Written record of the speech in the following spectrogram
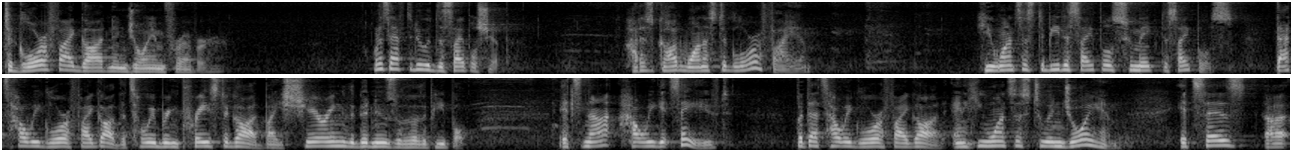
to glorify God and enjoy Him forever. What does that have to do with discipleship? How does God want us to glorify Him? He wants us to be disciples who make disciples. That's how we glorify God. That's how we bring praise to God, by sharing the good news with other people. It's not how we get saved, but that's how we glorify God. And He wants us to enjoy Him. It says, uh,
